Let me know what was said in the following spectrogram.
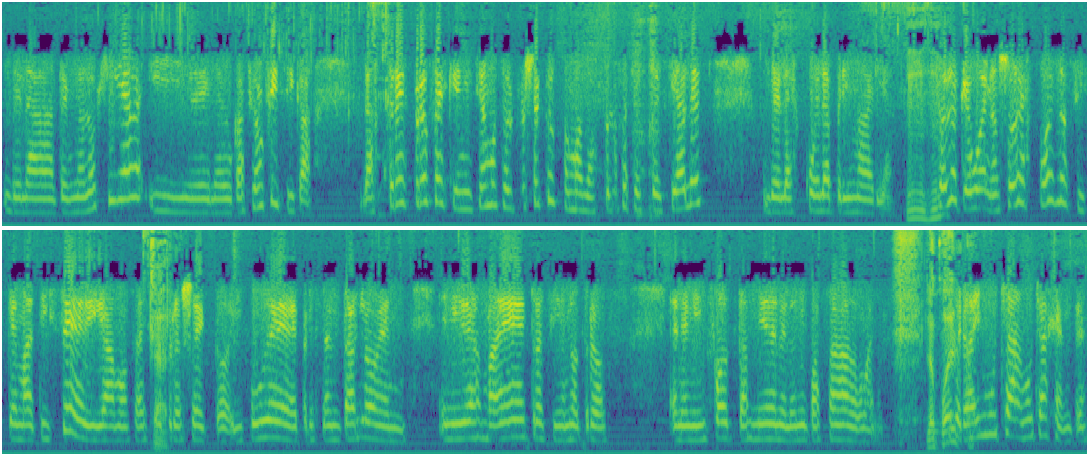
de la tecnología y de la educación física. Las tres profes que iniciamos el proyecto somos las profes especiales de la escuela primaria. Solo que bueno, yo después lo sistematicé, digamos, a este Claro. proyecto y pude presentarlo en, en ideas maestras y en otros, en el Infot también el año pasado, bueno. Lo cual, Pero hay mucha, mucha gente.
